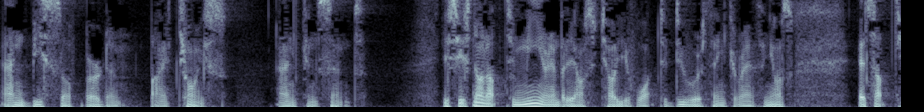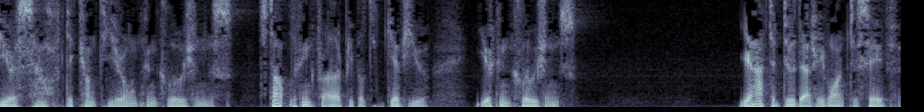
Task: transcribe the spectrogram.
and beasts of burden by choice and consent. You see, it's not up to me or anybody else to tell you what to do or think or anything else. It's up to yourself to come to your own conclusions. Stop looking for other people to give you your conclusions. You have to do that if you want to save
